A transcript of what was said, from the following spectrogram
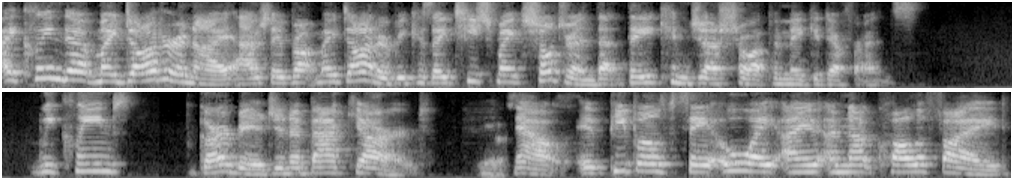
I cleaned up my daughter and I actually I brought my daughter because I teach my children that they can just show up and make a difference. We cleaned garbage in a backyard. Yes. Now, if people say, "Oh, I, I I'm not qualified,"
